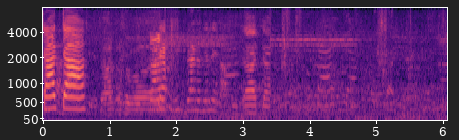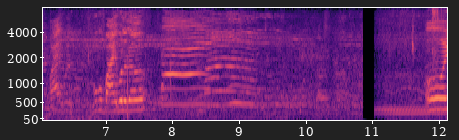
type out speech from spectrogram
টাটা। টাটা। বাই বলে বুকু বাই বলে দাও। ওই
